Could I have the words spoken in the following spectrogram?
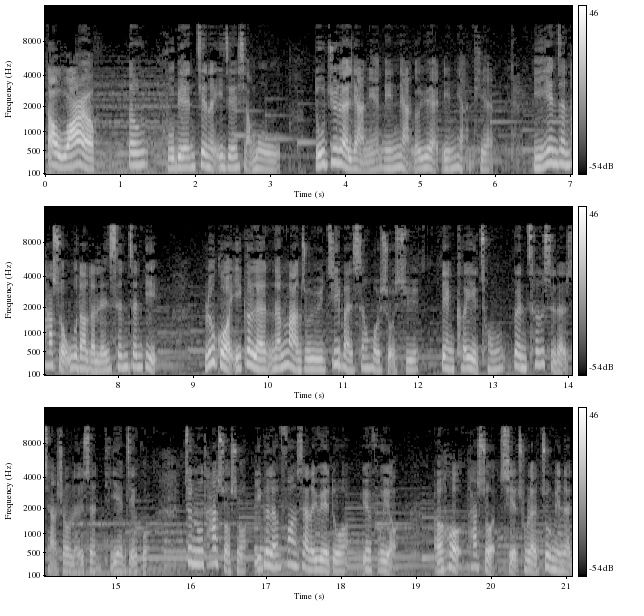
到瓦尔登湖边建了一间小木屋，独居了两年零两个月零两天，以验证他所悟到的人生真谛。如果一个人能满足于基本生活所需，便可以从更充实的享受人生体验结果。正如他所说，一个人放下的越多，越富有。而后他所写出了著名的《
